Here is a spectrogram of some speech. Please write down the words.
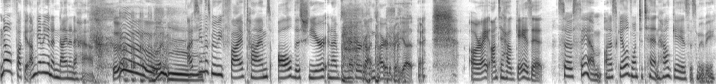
no, fuck it. I'm giving it a nine and a half. Ooh. I've seen this movie five times all this year, and I've never gotten tired of it yet. All right, on to how gay is it? So, Sam, on a scale of one to 10, how gay is this movie?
